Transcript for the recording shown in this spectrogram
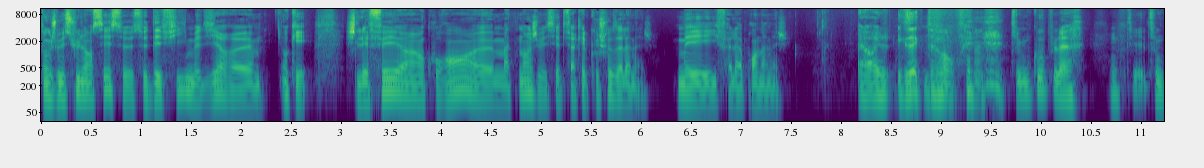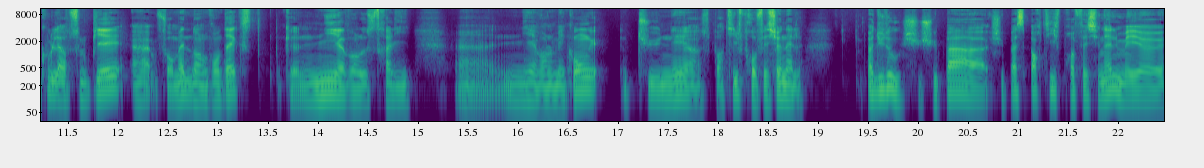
Donc je me suis lancé ce, ce défi, me dire, euh, ok, je l'ai fait en courant, euh, maintenant je vais essayer de faire quelque chose à la nage. Mais il fallait apprendre à nager. Alors exactement, tu me coupes la, tu me coupes l'herbe sous le pied. Il euh, faut remettre dans le contexte que ni avant l'Australie, euh, ni avant le Mekong, tu n'es un sportif professionnel. Pas du tout. Je, suis pas, je suis pas sportif professionnel, mais euh,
